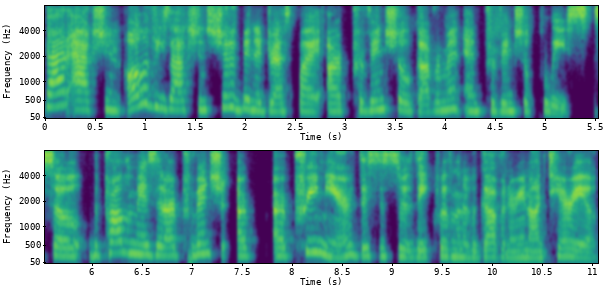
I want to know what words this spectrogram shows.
that action, all of these actions should have been addressed by our provincial government and provincial police. So the problem is that our provincial, our, our premier, this is sort of the equivalent of a governor in Ontario,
